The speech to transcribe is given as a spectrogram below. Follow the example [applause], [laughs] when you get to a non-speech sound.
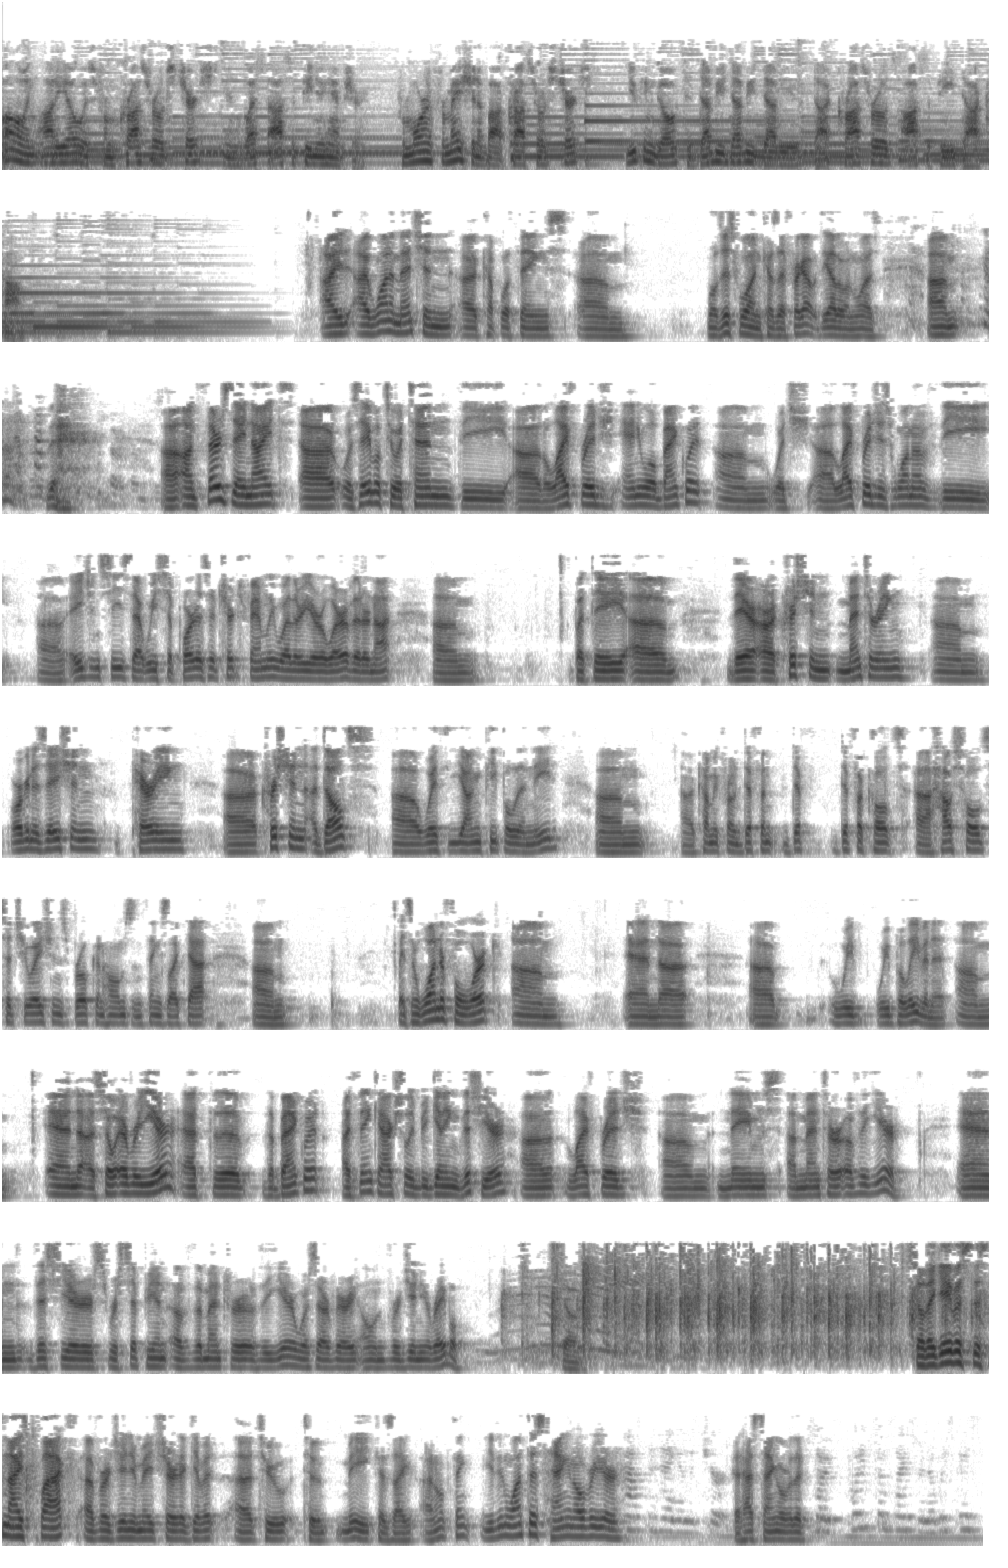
following audio is from Crossroads Church in West Ossipee, New Hampshire. For more information about Crossroads Church, you can go to www.crossroadsossipee.com. I, I want to mention a couple of things. Um, well, just one because I forgot what the other one was. Um, [laughs] uh, on Thursday night, uh, was able to attend the uh, the LifeBridge annual banquet, um, which uh, LifeBridge is one of the agencies that we support as a church family, whether you're aware of it or not. Um, but they um, they are a Christian mentoring um, organization pairing uh, Christian adults uh, with young people in need, um, uh, coming from different diff- difficult uh, household situations, broken homes, and things like that. Um, it's a wonderful work, um, and uh, uh, we we believe in it. Um, uh, every year at the the banquet, I think actually beginning this year, uh, LifeBridge um, names a mentor of the year. And this year's recipient of the mentor of the year was our very own Virginia Rabel. So. So they gave us this nice plaque. Uh, Virginia made sure to give it uh, to to me because I I don't think you didn't want this hanging over your. It has to hang over the.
